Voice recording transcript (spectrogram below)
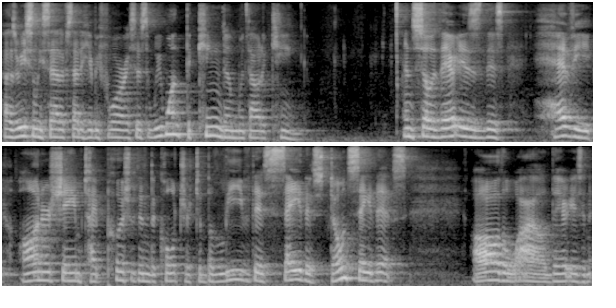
has recently said, I've said it here before, he says, We want the kingdom without a king. And so there is this heavy honor shame type push within the culture to believe this, say this, don't say this. All the while, there is an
